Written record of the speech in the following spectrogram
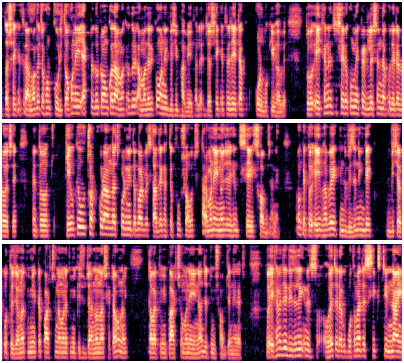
তো সেক্ষেত্রে আমাকে যখন করি, তখন এই একটা দুটো অঙ্ক আমাকে আমাদেরকেও অনেক বেশি ভাবিয়ে ফেলে যে সেক্ষেত্রে যে এটা করব কীভাবে। তো এইখানে সেরকমই একটা রিলেশন দেখো যেটা রয়েছে তো কেউ কেউ চট করে আন্দাজ করে নিতে পারবে, তাদের কাছে খুব সহজ। তার মানে এই নয় যে সে সব জানে। ওকে, তো এইভাবে কিন্তু রিজনিং দিয়ে বিচার করতে যাও না। তুমি একটা পারছ না মানে তুমি কিছু জানো না, সেটাও নয়। আবার তুমি পারছ মানে এই না যে তুমি সব জেনে গেছো। তো এখানে যে রিজনিং হয়েছে, দেখো প্রথমে আছে সিক্সটি নাইন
